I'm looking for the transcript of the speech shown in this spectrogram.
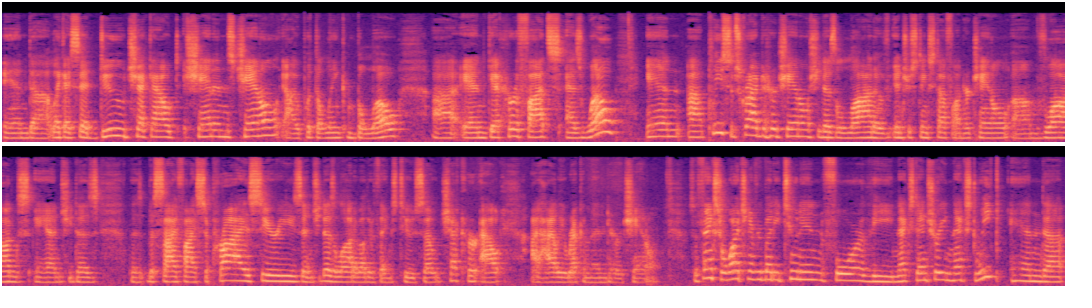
And uh, like I said, do check out Shannon's channel. I'll put the link below uh, and get her thoughts as well. And uh, please subscribe to her channel. She does a lot of interesting stuff on her channel, um, vlogs, and she does the, the sci-fi surprise series, and she does a lot of other things too. So check her out. I highly recommend her channel. So thanks for watching, everybody. Tune in for the next entry next week, and uh,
